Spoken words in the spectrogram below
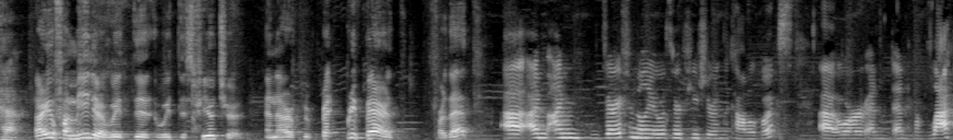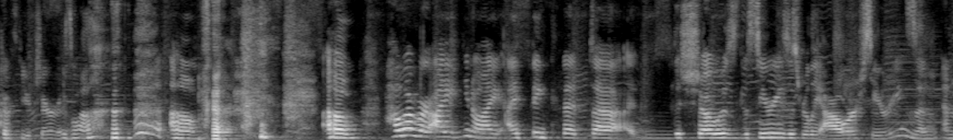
are you familiar with the, with this future and are pre prepared for that? Uh, I'm, I'm very familiar with her future in the comic books, uh, or and, and her lack of future as well. um, um, however, I you know I, I think that uh, the show is the series is really our series, and, and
